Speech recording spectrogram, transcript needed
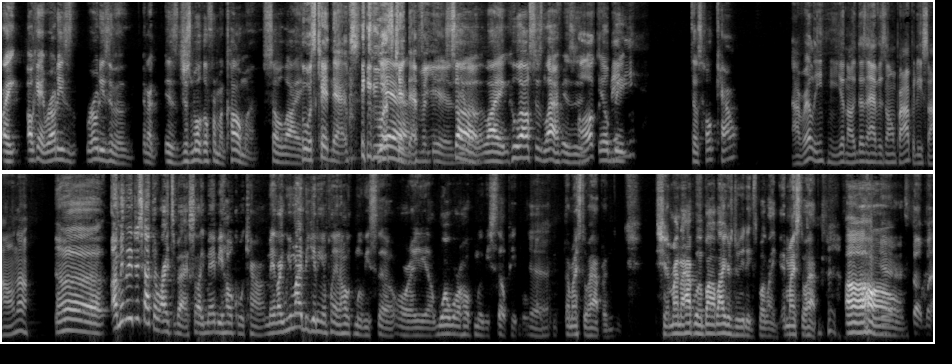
Like, okay, Rhodey's Rhodey's in a, in a is just woke up from a coma. So like, Who was kidnapped? he was Yeah. kidnapped for years. so you know? like, who else is left? Is it? Hulk, it'll be. Does Hulk count? Not really. You know, he doesn't have his own property, so I don't know. Uh, I mean, they just got the rights back, so like maybe Hulk will count. I mean, like we might be getting a Planet Hulk movie still, or a uh, World War Hulk movie still. People, Yeah. that might still happen. Shit, it might not happen when Bob Iger's doing it, but like it might still happen. Oh, Yeah. So, but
